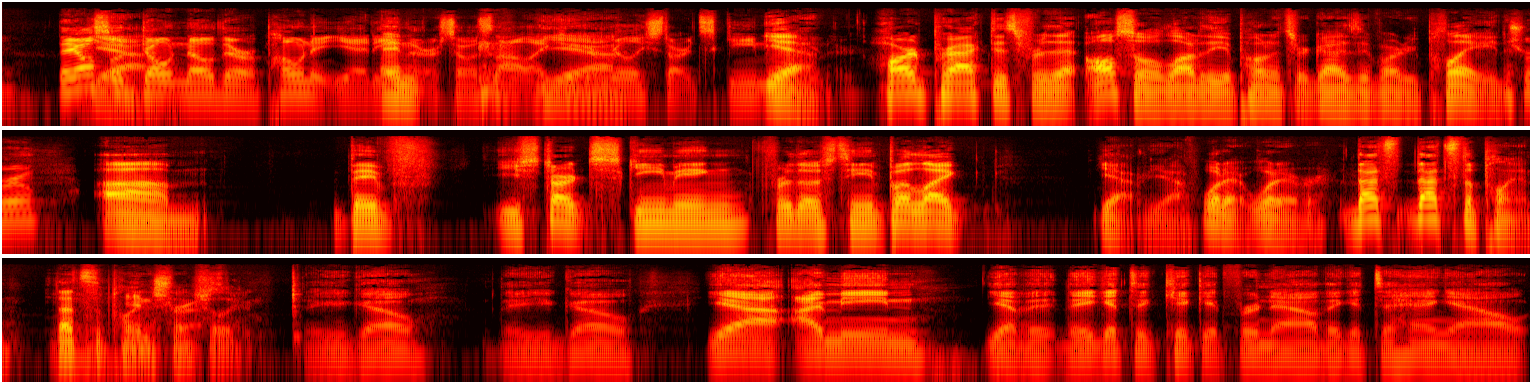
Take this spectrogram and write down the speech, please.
I. They also yeah. don't know their opponent yet And- either, so it's not like you can really start scheming. yeah, either. hard practice for that. Also, a lot of the opponents are guys they've already played. True. um they've you start scheming for those teams but like yeah yeah whatever whatever that's that's the plan that's the plan essentially There you go. There you go. Yeah, I mean, yeah, they, they get to kick it for now. They get to hang out.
